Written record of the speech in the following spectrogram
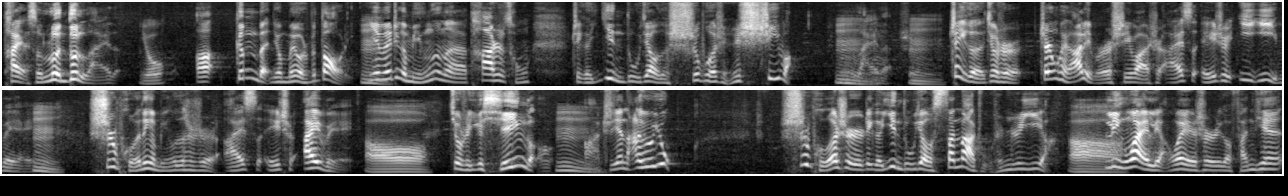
它也是乱炖来的。有，啊，根本就没有什么道理，嗯。因为这个名字呢，它是从这个印度教的湿婆神 Shiva 嗯，来的。嗯。这个就是《真人快打》里边的 Shiva 是 S H E E V A，、嗯，湿婆那个名字是 S H I V A，哦，就是一个谐音梗、嗯。啊，直接拿来就用。湿婆是这个印度教三大主神之一啊，啊，另外两位是这个梵天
